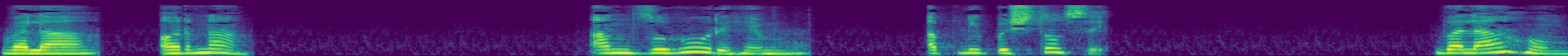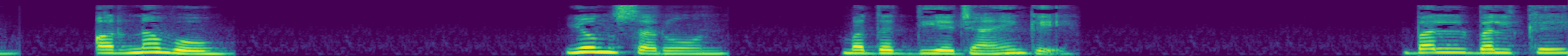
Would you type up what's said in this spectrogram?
ولا اور نہ، ان ظہورہم اپنی پشتوں سے۔ ولا ہم اور نہ وہ۔ یون سرون مدد دیے جائیں گے۔ بل، بلکہ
